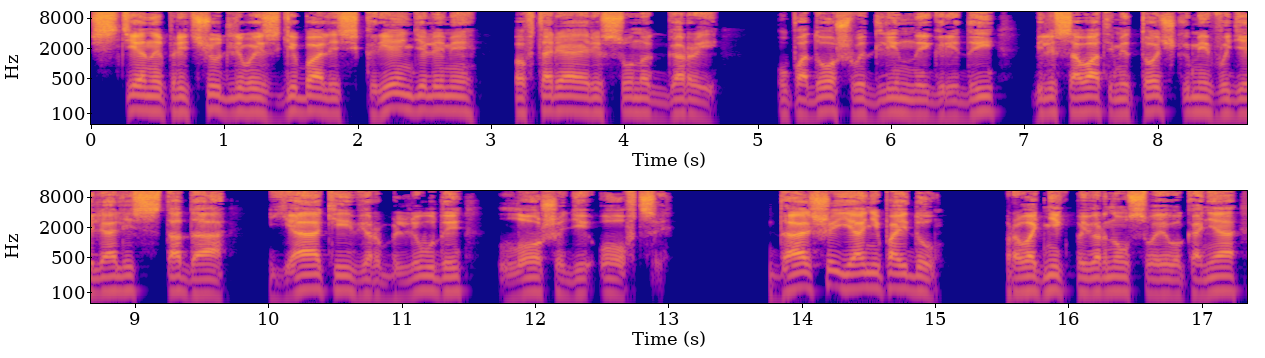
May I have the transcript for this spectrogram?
Стены причудливо изгибались кренделями, повторяя рисунок горы. У подошвы длинной гряды белесоватыми точками выделялись стада, яки, верблюды, лошади, овцы. «Дальше я не пойду», Проводник повернул своего коня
